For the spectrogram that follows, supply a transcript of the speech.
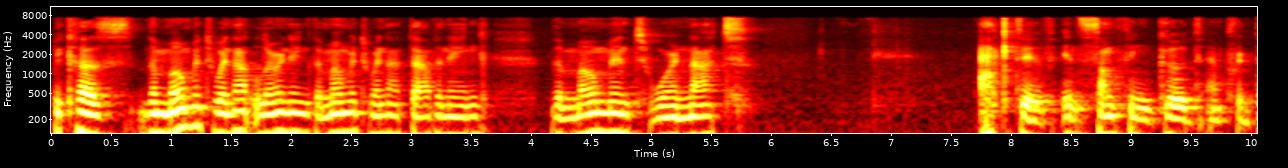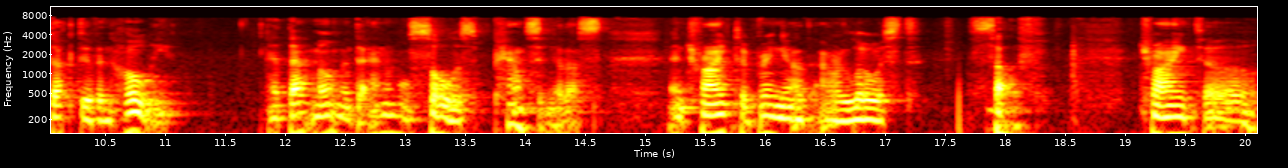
because the moment we're not learning, the moment we're not davening, the moment we're not active in something good and productive and holy, at that moment the animal soul is pouncing at us and trying to bring out our lowest self, trying to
